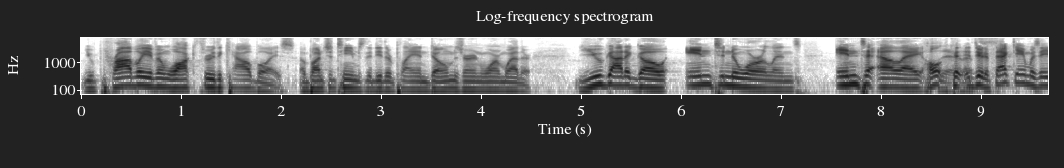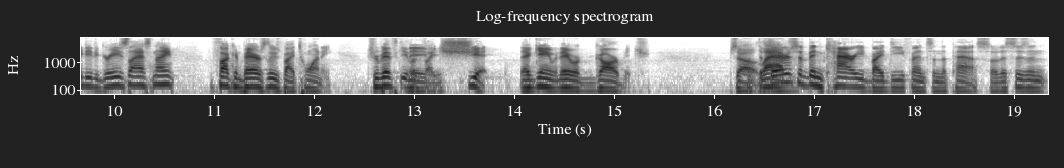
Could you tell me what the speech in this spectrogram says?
You probably even walk through the Cowboys, a bunch of teams that either play in domes or in warm weather. You got to go into New Orleans, into LA. Hold, Yeah, dude, if that game was 80 degrees last night, the fucking Bears lose by 20. Trubisky Maybe. looked like shit. That game, they were garbage. So The Lab- Bears have been carried by defense in the past, so this isn't.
